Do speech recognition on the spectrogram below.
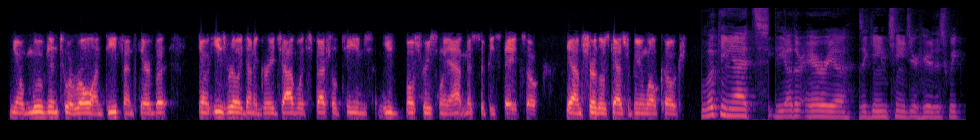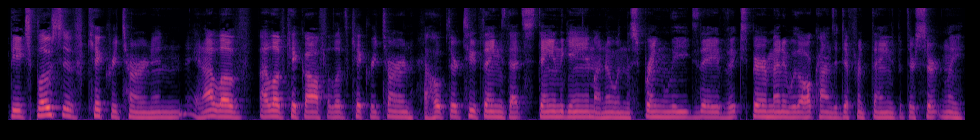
you know moved into a role on defense there, but you know he's really done a great job with special teams. He's most recently at Mississippi State, so yeah, I'm sure those guys are being well coached. Looking at the other area as a game changer here this week, the explosive kick return, and and I love I love kickoff, I love kick return. I hope they're two things that stay in the game. I know in the spring leagues they've experimented with all kinds of different things, but there's certainly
